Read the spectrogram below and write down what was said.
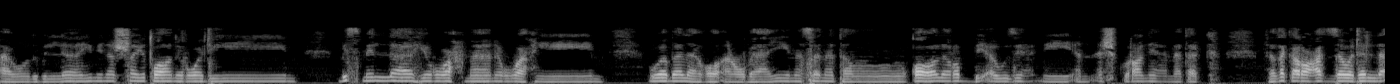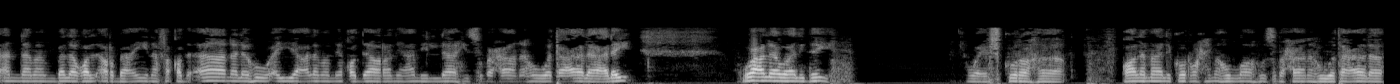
أعوذ بالله من الشيطان الرجيم. بسم الله الرحمن الرحيم. وبلغ أربعين سنة. قال رب أوزعني أن أشكر نعمتك. فذكر عز وجل أن من بلغ الأربعين فقد آن له أن يعلم مقدار نعم الله سبحانه وتعالى عليه وعلى والديه. ويشكرها. قال مالك رحمه الله سبحانه وتعالى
